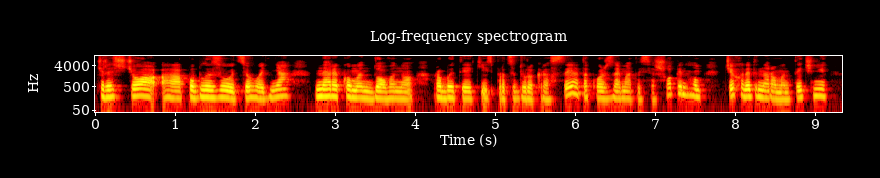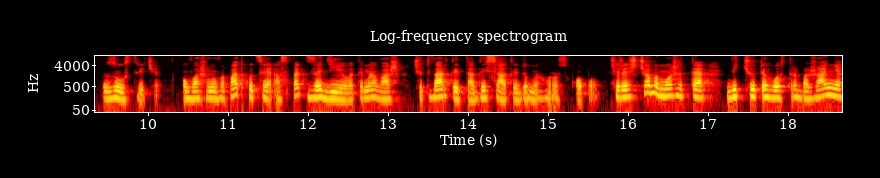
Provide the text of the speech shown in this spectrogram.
через що поблизу цього дня не рекомендовано робити якісь процедури краси, а також займатися шопінгом чи ходити на романтичні зустрічі. У вашому випадку цей аспект задіюватиме ваш четвертий та десятий доми гороскопу, через що ви можете відчути гостре бажання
